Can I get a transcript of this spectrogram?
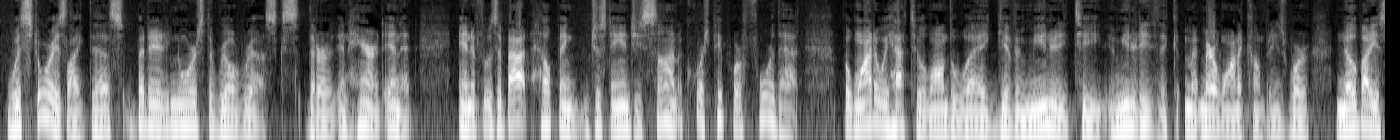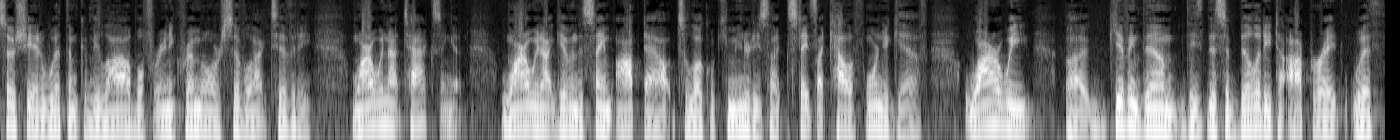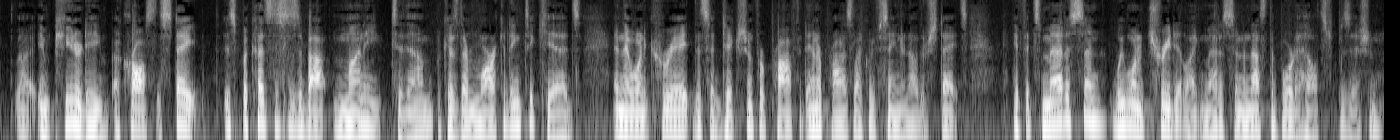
with stories like this, but it ignores the real risks that are inherent in it. And if it was about helping just Angie's son, of course, people are for that. But why do we have to, along the way, give immunity to, immunity to the marijuana companies where nobody associated with them can be liable for any criminal or civil activity? Why are we not taxing it? Why are we not giving the same opt out to local communities like states like California give? Why are we uh, giving them these, this ability to operate with uh, impunity across the state is because this is about money to them because they're marketing to kids and they want to create this addiction for profit enterprise like we've seen in other states. If it's medicine, we want to treat it like medicine, and that's the Board of Health's position.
